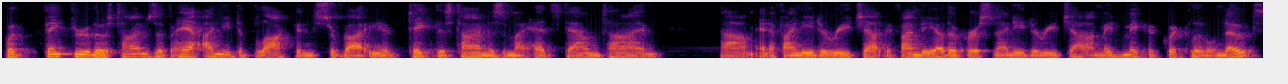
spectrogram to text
But think through those times of, hey, I need to block and survive, you know, take this time. This is my head's down time. Um, and if I need to reach out, if I'm the other person I need to reach out, I may make a quick little note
